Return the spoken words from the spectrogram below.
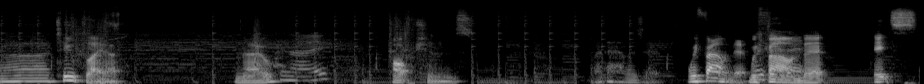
Uh, two player. No No. options. Where the hell is it? We found it. We, did found it. it. It's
